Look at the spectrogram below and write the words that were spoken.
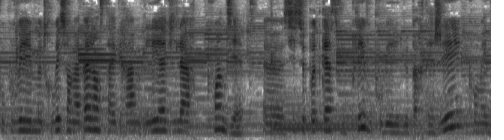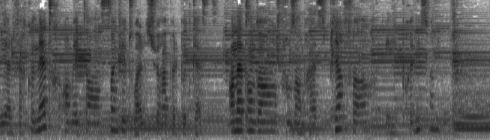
vous pouvez me trouver sur ma page Instagram léavillard.diète. Euh, si ce podcast vous plaît, vous pouvez le partager pour m'aider à le faire connaître en mettant 5 étoiles sur Apple Podcast. En attendant, je vous embrasse bien fort et prenez soin de vous.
